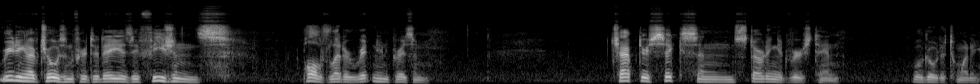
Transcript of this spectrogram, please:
Reading I've chosen for today is Ephesians, Paul's letter written in prison. Chapter 6 and starting at verse 10. We'll go to 20.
